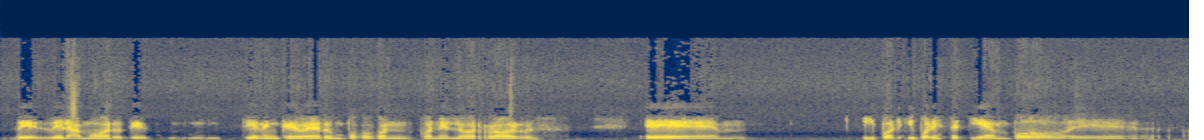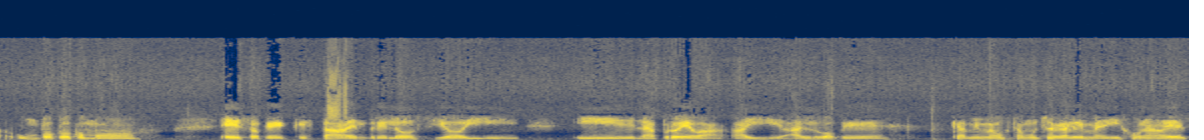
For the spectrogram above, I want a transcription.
de- del amor que tienen que ver un poco con, con el horror. Eh, y por y por este tiempo eh, un poco como eso que, que está entre el ocio y, y la prueba. Hay algo que, que a mí me gusta mucho que alguien me dijo una vez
